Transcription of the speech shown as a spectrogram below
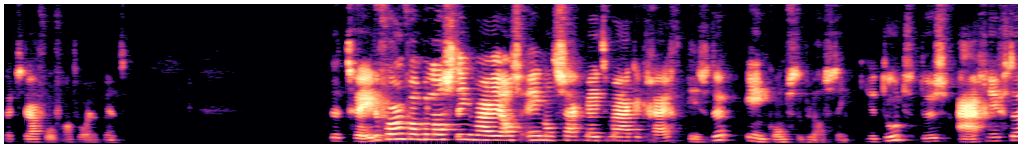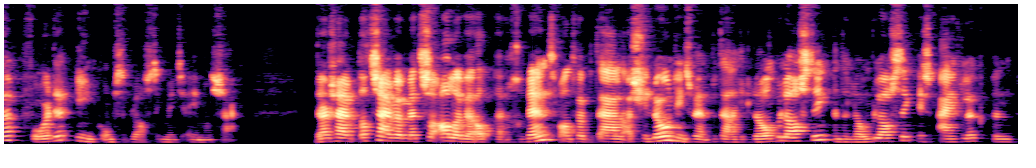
dat je daarvoor verantwoordelijk bent. De tweede vorm van belasting waar je als eenmanszaak mee te maken krijgt, is de inkomstenbelasting. Je doet dus aangifte voor de inkomstenbelasting met je eenmanszaak. Daar zijn, dat zijn we met z'n allen wel uh, gewend, want we betalen, als je loondienst bent, betaal je loonbelasting. En de loonbelasting is eigenlijk een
